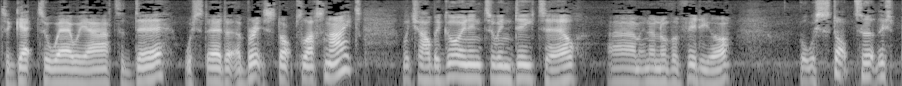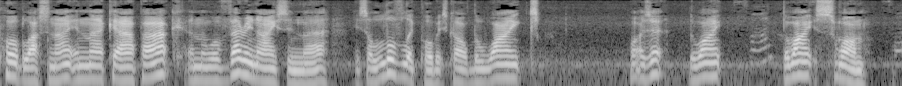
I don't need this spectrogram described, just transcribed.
to get to where we are today. We stayed at a Brit Stops last night, which I'll be going into in detail um, in another video. But we stopped at this pub last night in their car park, and they were very nice in there. It's a lovely pub. It's called the White. What is it? The White. Swan, The White Swan, Swan.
